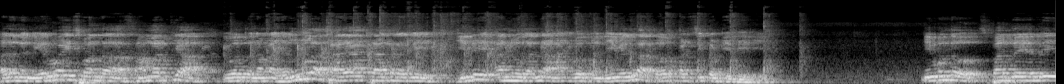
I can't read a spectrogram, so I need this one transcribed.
ಅದನ್ನು ನಿರ್ವಹಿಸುವಂತಹ ಸಾಮರ್ಥ್ಯ ಇವತ್ತು ನಮ್ಮ ಎಲ್ಲ ಛಾಯಾಗ್ರಾಹಕರಲ್ಲಿ ಇದೆ ಅನ್ನುವುದನ್ನು ಇವತ್ತು ನೀವೆಲ್ಲ ತೋರ್ಪಡಿಸಿಕೊಟ್ಟಿದ್ದೀರಿ. ಈ ಒಂದು ಸ್ಪರ್ಧೆಯಲ್ಲಿ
